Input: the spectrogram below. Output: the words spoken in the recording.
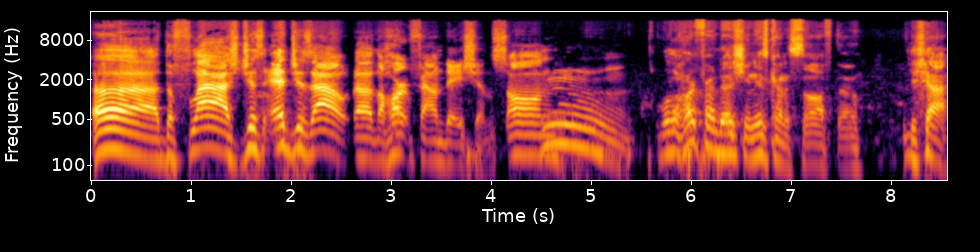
Uh the Flash just edges out uh the Hart Foundation song. Hmm. Well, the Hart Foundation is kind of soft, though. Yeah,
